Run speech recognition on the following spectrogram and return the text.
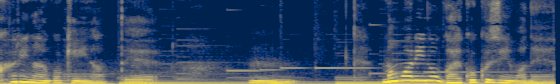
くりな動きになってうん。周りの外国人はね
